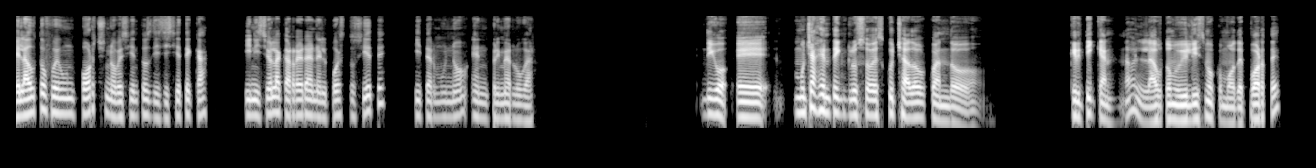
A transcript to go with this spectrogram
El auto fue un Porsche 917K. Inició la carrera en el puesto 7 y terminó en primer lugar. Digo, eh, mucha gente incluso he escuchado cuando critican el automovilismo como deporte,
